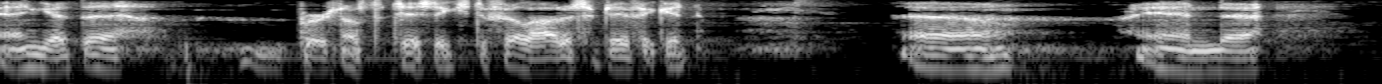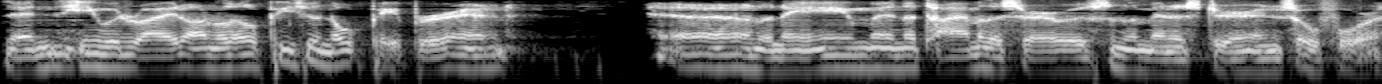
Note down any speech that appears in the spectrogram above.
and get the personal statistics to fill out a certificate. Uh, and uh, then he would write on a little piece of notepaper and uh, the name and the time of the service and the minister and so forth.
